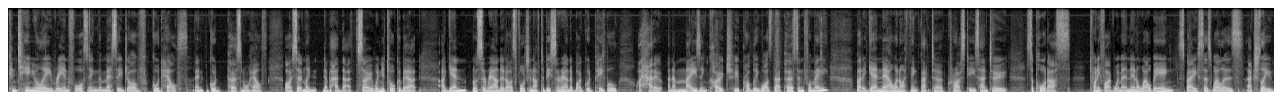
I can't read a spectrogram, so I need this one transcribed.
continually reinforcing the message of good health and good personal health. I certainly never had that. So when you talk about again, I was surrounded, I was fortunate enough to be surrounded by good people. I had a, an amazing coach who probably was that person for me. But again, now when I think back to Christ, he's had to support us 25 women in a well-being space as well as actually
